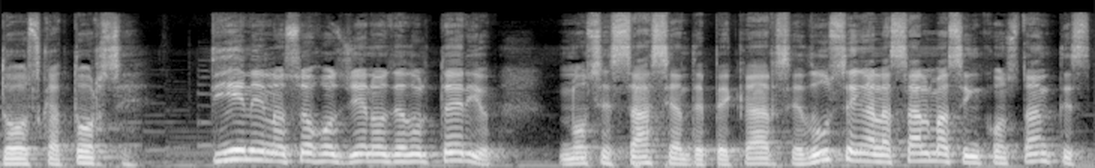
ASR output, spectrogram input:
2.14. Tienen los ojos llenos de adulterio, no se sacian de pecar, seducen a las almas inconstantes,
